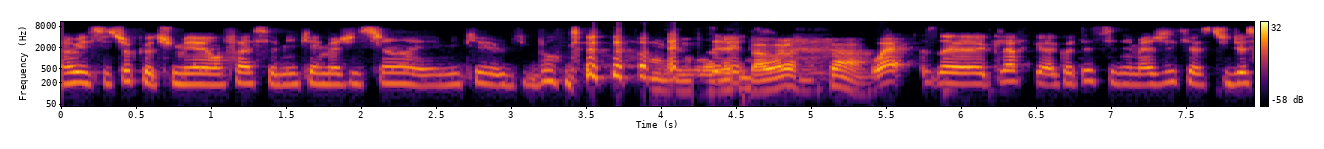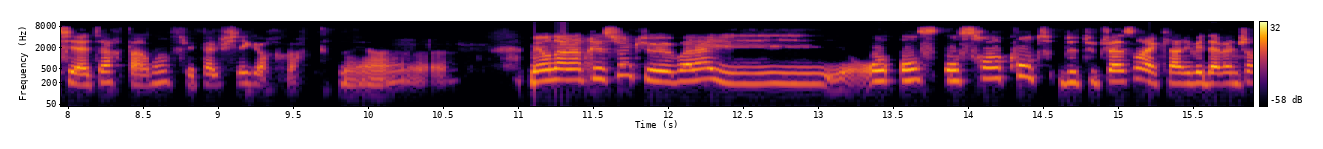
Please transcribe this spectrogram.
Ah oui, c'est sûr que tu mets en face Mickey le magicien et Mickey le Big Band. C'est- Bah voilà, c'est ça. Ouais, c'est clair qu'à côté de Cinémagique, Studio Theater, pardon, fait pas le figure, quoi. Mais, euh, mais on a l'impression que, voilà, il- on, on s- on se rend compte, de toute façon, avec l'arrivée d'Avengers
